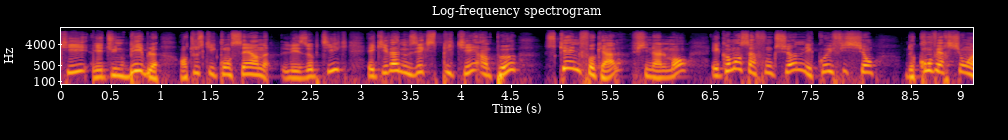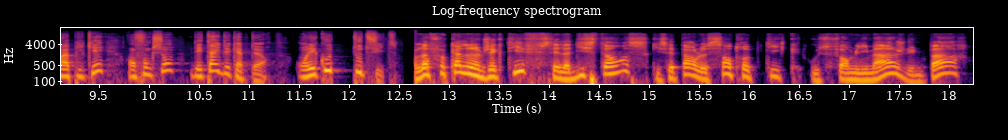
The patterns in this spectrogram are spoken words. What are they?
qui est une bible en tout ce qui concerne les optiques, et qui va nous expliquer un peu ce qu'est une focale finalement, et comment ça fonctionne, les coefficients de conversion à appliquer en fonction des tailles de capteurs. On l'écoute tout de suite. La focale d'un objectif, c'est la distance qui sépare le centre optique où se forme l'image, d'une part,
